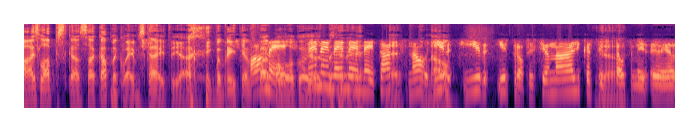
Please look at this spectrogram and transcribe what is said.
mājaslapas, kā saka, apmeklējumu skaitu, jā? Ik pa brīdiem pārpalokojot. Nē, nē, nē, nē, nē, tāds nē, nav. nav. Ir, ir, ir profesionāļi, kas jā. ir saucami uh,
